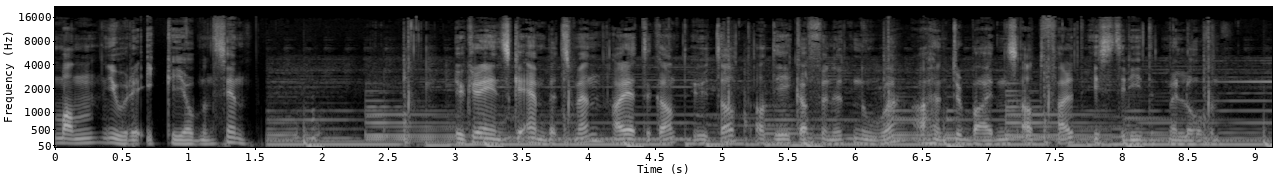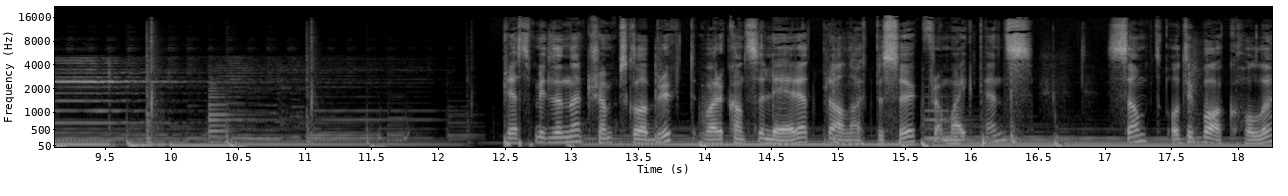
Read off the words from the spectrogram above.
Mannen gjorde ikke jobben sin. Ukrainske embetsmenn har i etterkant uttalt at de ikke har funnet noe av Hunter Bidens atferd i strid med loven. Pressmidlene Trump skal ha brukt, var å kansellere et planlagt besøk fra Mike Pence, samt å tilbakeholde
